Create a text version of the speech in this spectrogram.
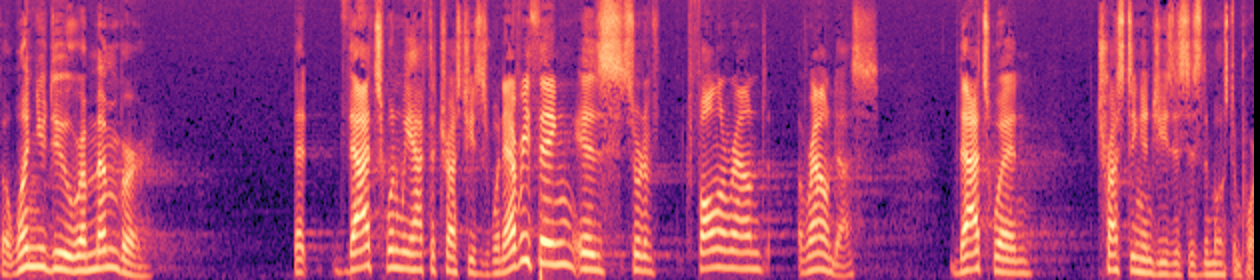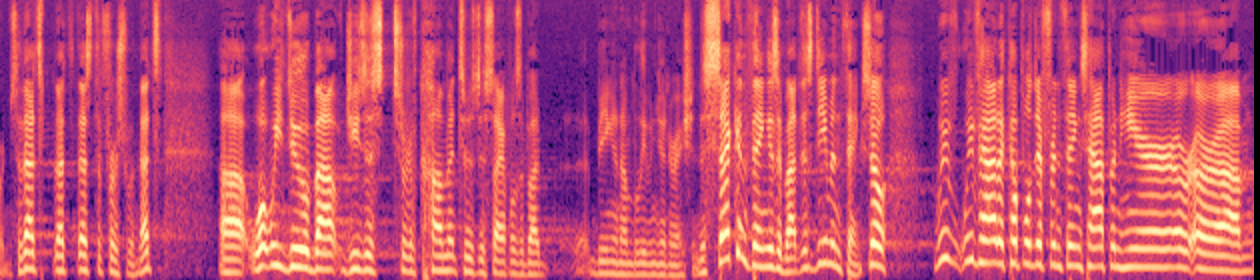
but when you do, remember that that's when we have to trust Jesus. When everything is sort of falling around around us, that's when trusting in Jesus is the most important. So that's that's that's the first one. That's uh, what we do about Jesus' sort of comment to his disciples about being an unbelieving generation. The second thing is about this demon thing. So we've, we've had a couple different things happen here, or, or um,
